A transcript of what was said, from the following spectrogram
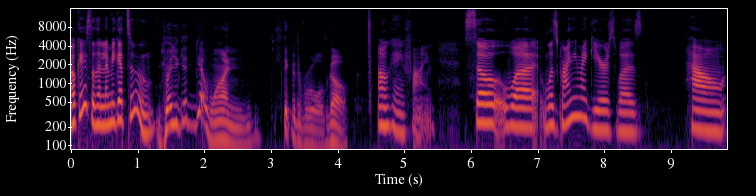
Okay, so then let me get two. No, you get get one. Stick with the rules. Go. Okay, fine. So what was grinding my gears was how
